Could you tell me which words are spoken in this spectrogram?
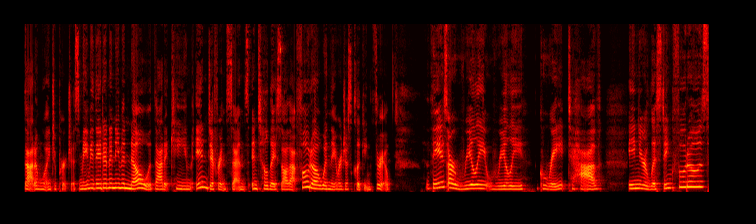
that I'm going to purchase. Maybe they didn't even know that it came in different scents until they saw that photo when they were just clicking through. These are really, really great to have in your listing photos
